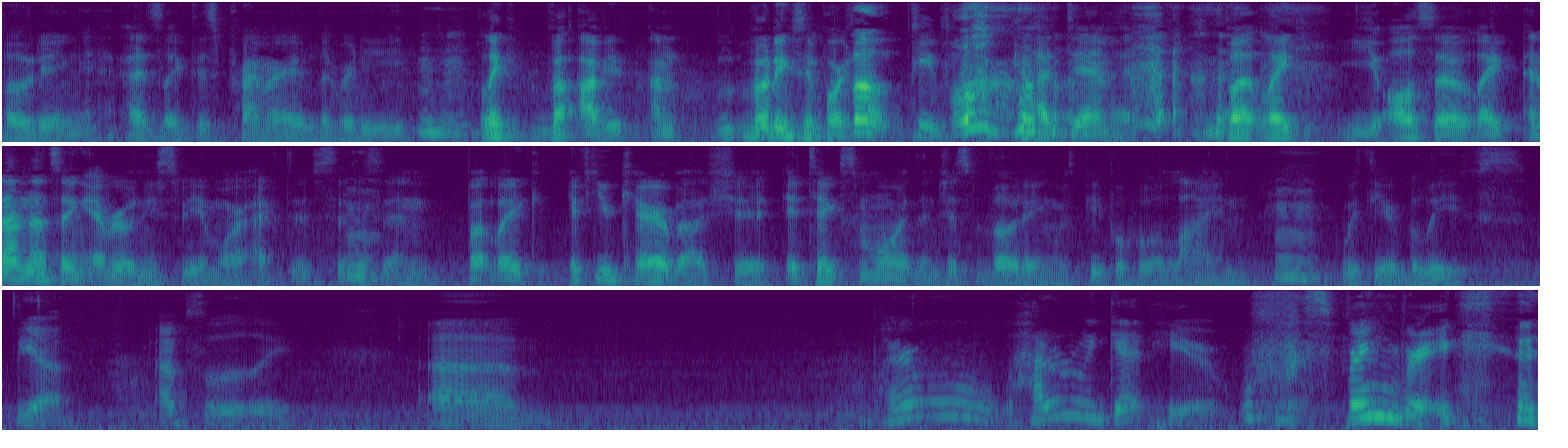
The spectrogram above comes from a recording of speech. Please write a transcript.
voting as like this primary liberty Mhm. like vo- obviously i'm voting's important Vote, people. god damn it but like you also like and i'm not saying everyone needs to be a more active citizen but like if you care about shit it takes more than just voting with people who align Mhm. with your beliefs Yeah, absolutely. Um, where? will- How did we get here? Spring break.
